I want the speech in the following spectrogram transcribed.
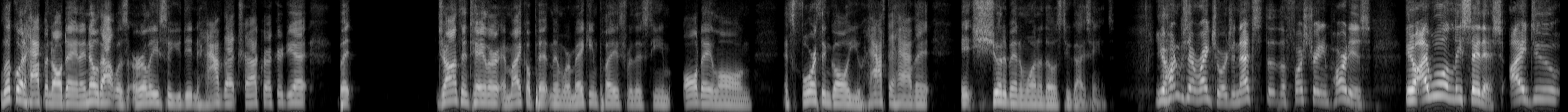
look what happened all day. And I know that was early, so you didn't have that track record yet. But Jonathan Taylor and Michael Pittman were making plays for this team all day long. It's fourth and goal. You have to have it. It should have been in one of those two guys' hands. You're 100% right, George. And that's the, the frustrating part is – you know, I will at least say this. I do.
